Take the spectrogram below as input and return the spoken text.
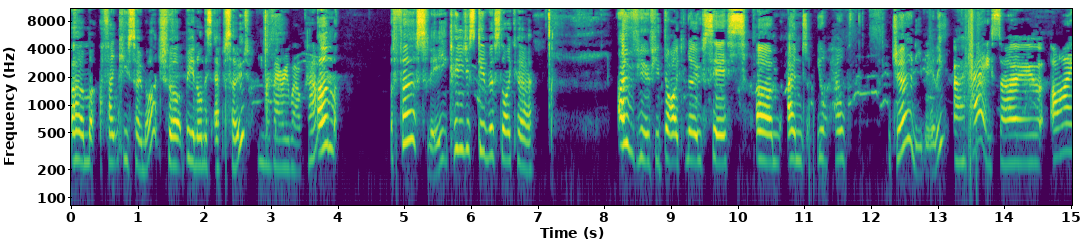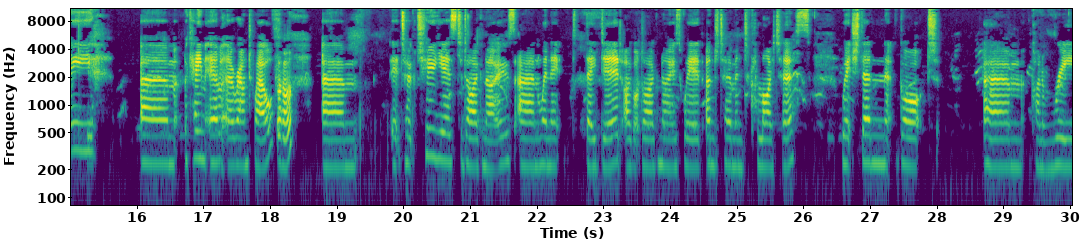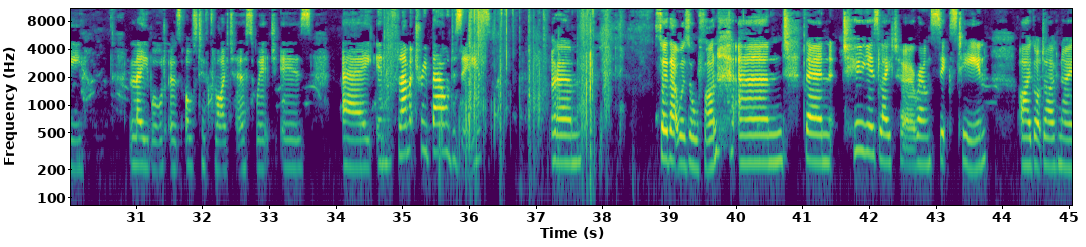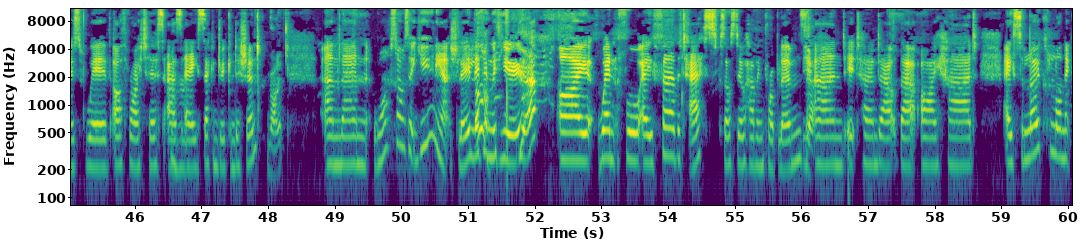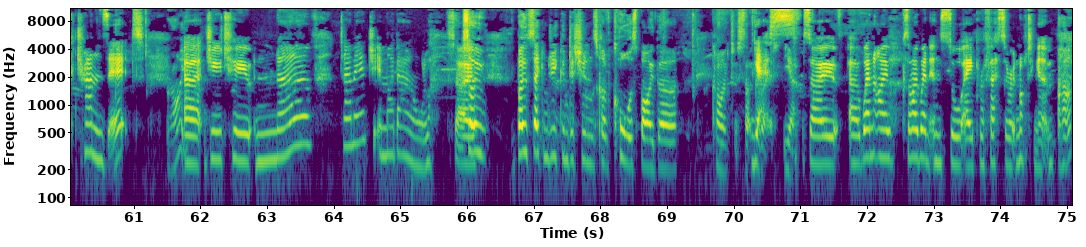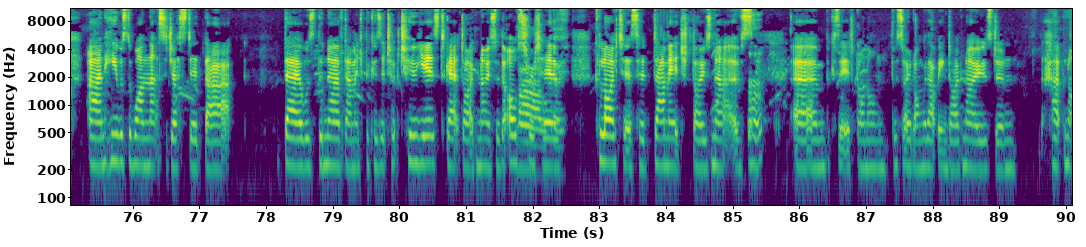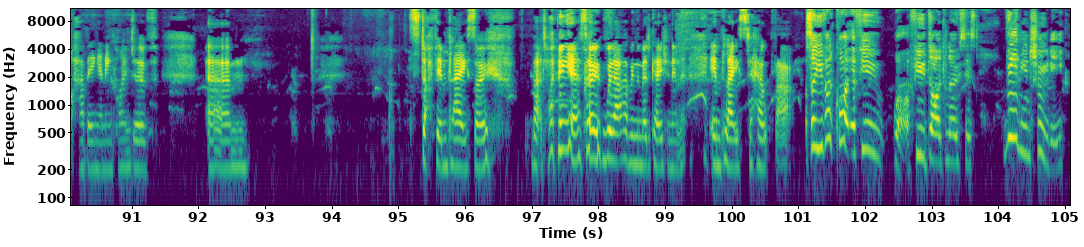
um, thank you so much for being on this episode. You're very welcome. Um, firstly, can you just give us like a overview of your diagnosis um, and your health journey, really? Okay, so I um, became ill at around 12. Uh huh. Um, it took two years to diagnose, and when it they did, I got diagnosed with undetermined colitis, which then got um, kind of re-labeled as ulcerative colitis, which is a inflammatory bowel disease. Um, so that was all fun, and then two years later, around sixteen, I got diagnosed with arthritis as Mhm. a secondary condition. Right. And then, whilst I was at uni, actually living Oh, with you, Yeah. I went for a further test because I was still having problems, Yeah. and it turned out that I had a slow colonic transit Right. uh, due to nerve damage in my bowel. So, so, both secondary conditions kind of caused by the colitis. That's yes, correct? Yeah. So uh, when I, because I went and saw a professor at Nottingham, Uh-huh. and he was the one that suggested that there was the nerve damage because it took two years to get diagnosed. So the ulcerative okay. colitis had damaged those nerves Uh-huh. um, because it had gone on for so long without being diagnosed and ha- not having any kind of um, stuff in place. So that type, yeah. So without having the medication in in place to help that. So you've had quite a few, well, a few diagnoses, really and truly,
